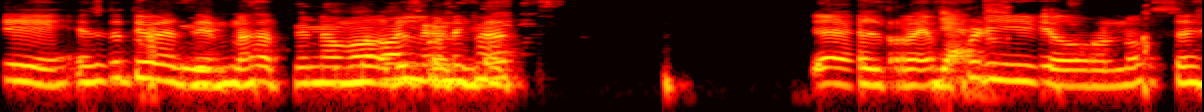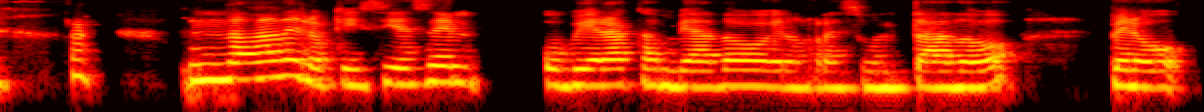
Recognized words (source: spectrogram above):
Sí, eso te iba a decir, nada, no el refri o no sé. nada de lo que hiciesen hubiera cambiado el resultado, pero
